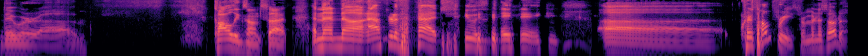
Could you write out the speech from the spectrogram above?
they were uh, colleagues on set, and then uh, after that, she was dating uh, Kris Humphries from Minnesota.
